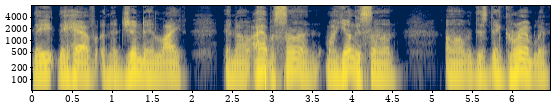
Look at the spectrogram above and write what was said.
They they have an agenda in life. And uh, I have a son, my youngest son, um, this named Grambling.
